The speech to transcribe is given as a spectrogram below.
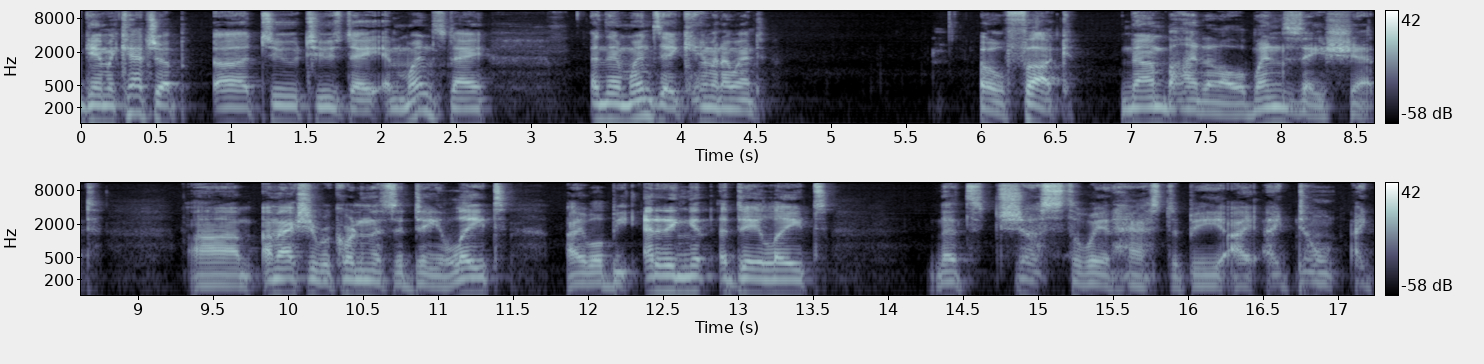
game of catch up uh, to Tuesday and Wednesday. And then Wednesday came and I went, oh fuck, now I'm behind on all the Wednesday shit. Um, I'm actually recording this a day late. I will be editing it a day late. That's just the way it has to be. I, I don't I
